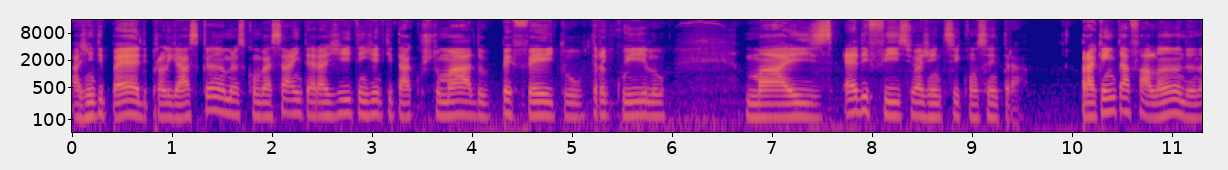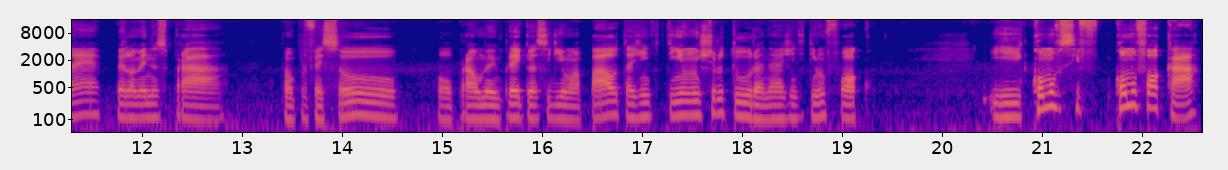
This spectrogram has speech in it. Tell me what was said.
a gente pede para ligar as câmeras, conversar, interagir, tem gente que está acostumado, perfeito, tranquilo, mas é difícil a gente se concentrar. Para quem está falando, né, pelo menos para um professor, ou para o meu emprego eu segui uma pauta, a gente tinha uma estrutura, né? A gente tinha um foco. E como se como focar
